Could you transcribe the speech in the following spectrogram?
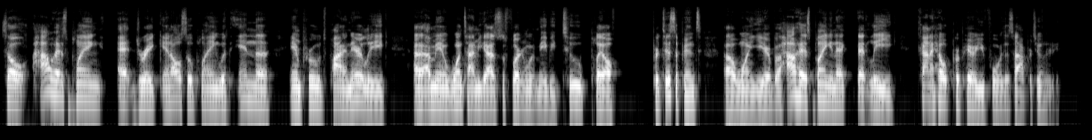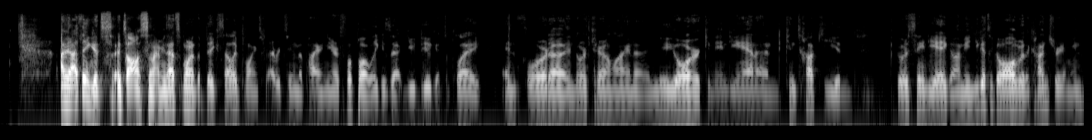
So, how has playing at Drake and also playing within the improved Pioneer League? I mean, one time you guys was flirting with maybe two playoff participants uh, one year, but how has playing in that that league kind of help prepare you for this opportunity? I mean, I think it's it's awesome. I mean, that's one of the big selling points for every team in the Pioneer Football League is that you do get to play in Florida, in North Carolina, in New York, in Indiana, and Kentucky, and go to San Diego. I mean, you get to go all over the country. I mean,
